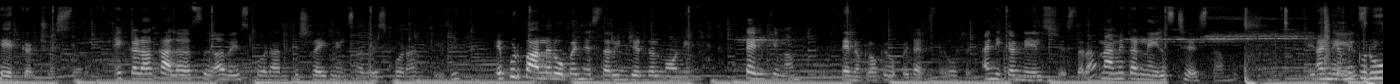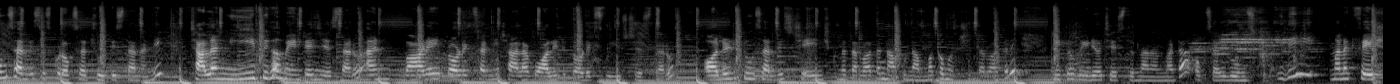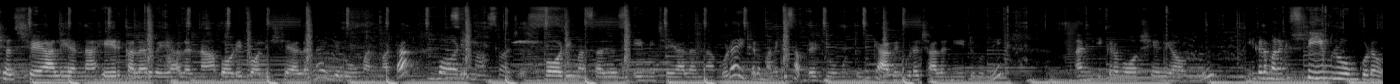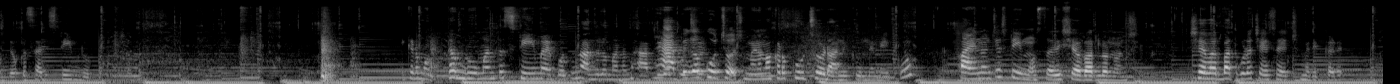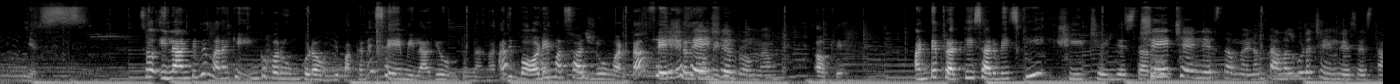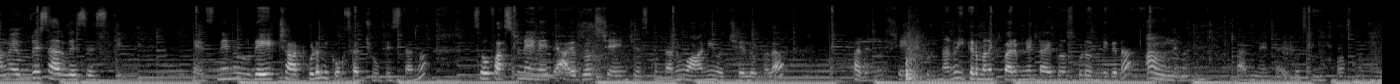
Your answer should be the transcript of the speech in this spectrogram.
హెయిర్ కట్ చేస్తారు. ఇక్కడ కలర్స్ అవి వేసుకోవడానికి స్ట్రైట్నింగ్స్ అవి వేసుకోవడానికి ఇది. ఎప్పుడు పార్లర్ ఓపెన్ చేస్తారు ఇన్ జనరల్ మార్నింగ్? టెన్కి ma'am. Ten o'clock open చేస్తారు. ఓకే అండ్ ఇక్కడ నెయిల్స్ చేస్తారా? మ్యామ్ ఇక్కడ నెయిల్స్ చేస్తాము. అండ్. మీకు రూమ్ సర్వీసెస్ కూడా ఒకసారి చూపిస్తానండి చాలా నీట్గా మెయింటైన్ చేస్తారు అండ్ వాడే ప్రోడక్ట్స్ అన్ని చాలా క్వాలిటీ ప్రోడక్ట్స్ యూజ్ చేస్తారు ఆల్రెడీ టూ సర్వీస్ చేయించుకున్న తర్వాత నాకు నమ్మకం వచ్చిన తర్వాతనే మీతో వీడియో చేస్తున్నాను అనమాట ఒకసారి రూమ్స్ కూడా. ఇది మనకి ఫేషియల్స్ చేయాలి అన్నా హెయిర్ కలర్ వేయాలన్నా బాడీ పాలిష్ చేయాలన్నా ఇది రూమ్ అనమాట బాడీ మసాజెస్ బాడీ మసాజెస్ ఏమి చేయాలన్నా కూడా ఇక్కడ మనకి సపరేట్ రూమ్ ఉంటుంది. క్యాబిన్ కూడా చాలా నీట్గా ఉంది. అండ్ ఇక్కడ వాష్ ఏరియా ఉంది. ఇక్కడ మనకి స్టీమ్ రూమ్ కూడా ఉంది. ఒకసారి స్టీమ్ రూమ్ ఇక్కడ మొత్తం రూమ్ అంతా స్టీమ్ అయిపోతుంది. అందులో మనం హ్యాపీగా హ్యాపీగా కూర్చోవచ్చు. మేడం అక్కడ కూర్చోవడానికి ఉంది మీకు. పైనుంచి స్టీమ్ వస్తుంది షవర్లో నుంచి. షవర్ బాత్ కూడా చేసేయచ్చు మీరు ఇక్కడే. ఎస్ సో ఇలాంటివి మనకి ఇంకొక రూమ్ కూడా ఉంది పక్కనే సేమ్ ఇలాగే ఉంటుంది అనమాట అది బాడీ మసాజ్ రూమ్ అంట ఫేషియల్ రూమ్ ఓకే. అంటే ప్రతి సర్వీస్కి షీట్ చేంజ్ చేస్తారు? షేడ్ చేంజ్ చేస్తాం మేడం. టవల్ కూడా చేంజ్ చేసేస్తాం ఎవ్రీ సర్వీసెస్కి ఎస్ నేను రేట్ చార్ట్ కూడా మీకు ఒకసారి చూపిస్తాను. సో ఫస్ట్ నేనైతే ఐబ్రోస్ చేంజ్ చేసుకుంటాను వాణి వచ్చే లోపల. పర్మనెంట్ చేయించుకుంటున్నాను ఇక్కడ మనకి పర్మనెంట్ ఐబ్రోస్ కూడా ఉంది కదా? ఉంది madam permanent eyebrows cosmetic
